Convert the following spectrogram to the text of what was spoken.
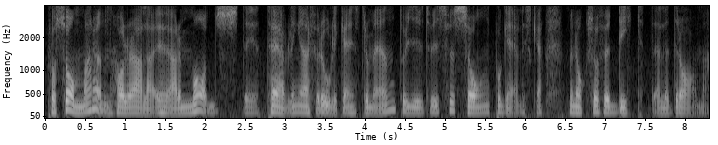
På sommaren håller alla öar mods. Det är tävlingar för olika instrument och givetvis för sång på gaeliska men också för dikt eller drama.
